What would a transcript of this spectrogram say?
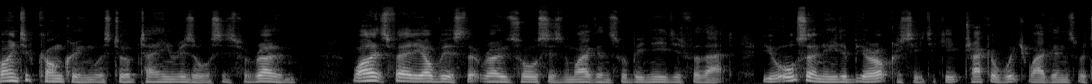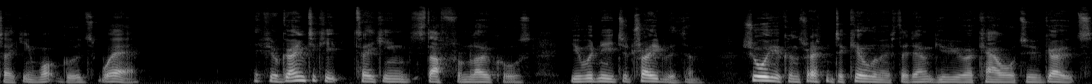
Point of conquering was to obtain resources for Rome. While it's fairly obvious that roads, horses, and wagons would be needed for that, you also need a bureaucracy to keep track of which wagons were taking what goods where. If you're going to keep taking stuff from locals, you would need to trade with them. Sure, you can threaten to kill them if they don't give you a cow or two goats,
